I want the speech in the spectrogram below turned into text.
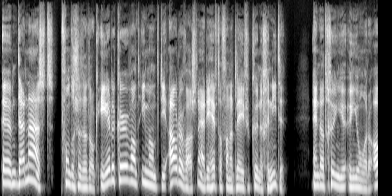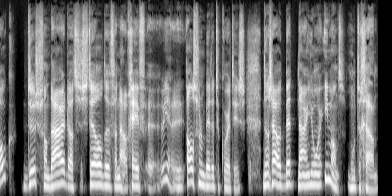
Um, daarnaast vonden ze dat ook eerlijker, want iemand die ouder was, nou die heeft al van het leven kunnen genieten. En dat gun je een jongere ook. Dus vandaar dat ze stelden van nou geef, uh, ja, als er een beddentekort is, dan zou het bed naar een jonger iemand moeten gaan.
